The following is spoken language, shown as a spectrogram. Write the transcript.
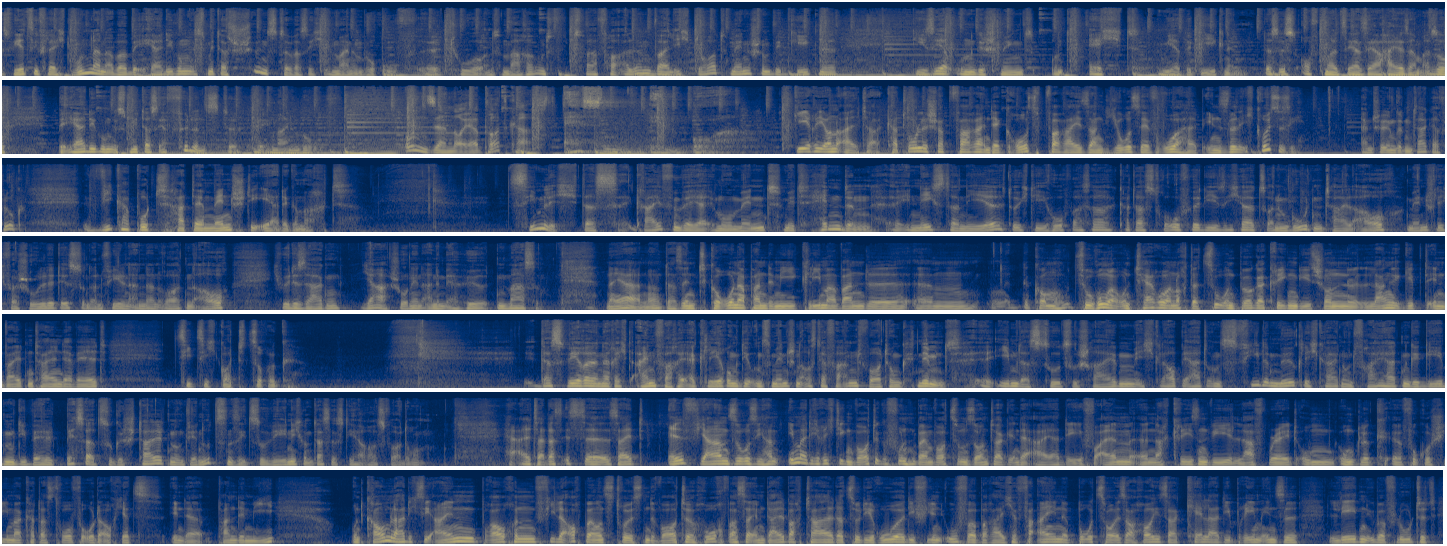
Es wird Sie vielleicht wundern, aber Beerdigung ist mit das Schönste, was ich in meinem Beruf äh, tue und mache. Und zwar vor allem, weil ich dort Menschen begegne, die sehr ungeschminkt und echt mir begegnen. Das ist oftmals sehr, sehr heilsam. Also Beerdigung ist mit das Erfüllendste äh, in meinem Beruf. Unser neuer Podcast. Essen im Ohr. Gerion Alter, katholischer Pfarrer in der Großpfarrei St. Josef Ruhrhalbinsel. Ich grüße Sie. Einen schönen guten Tag, Herr Flug. Wie kaputt hat der Mensch die Erde gemacht? Ziemlich. Das greifen wir ja im Moment mit Händen äh, in nächster Nähe durch die Hochwasserkatastrophe, die sicher zu einem guten Teil auch menschlich verschuldet ist und an vielen anderen Orten auch. Ich würde sagen, ja, schon in einem erhöhten Maße. Naja, ne, da sind Corona-Pandemie, Klimawandel, ähm, kommen zu Hunger und Terror noch dazu und Bürgerkriegen, die es schon lange gibt in weiten Teilen der Welt. Zieht sich Gott zurück? Das wäre eine recht einfache Erklärung, die uns Menschen aus der Verantwortung nimmt, äh, ihm das zuzuschreiben. Ich glaube, er hat uns viele Möglichkeiten und Freiheiten gegeben, die Welt besser zu gestalten und wir nutzen sie zu wenig und das ist die Herausforderung. Herr Alter, das ist äh, seit elf Jahren so. Sie haben immer die richtigen Worte gefunden beim Wort zum Sonntag in der ARD. Vor allem äh, nach Krisen wie Love Braid, um, Unglück, äh, Fukushima-Katastrophe oder auch jetzt in der Pandemie. Und kaum lade ich sie ein, brauchen viele auch bei uns tröstende Worte. Hochwasser im Dalbachtal, dazu die Ruhe, die vielen Uferbereiche, Vereine, Bootshäuser, Häuser, Keller, die Bremeninsel, Läden überflutet.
